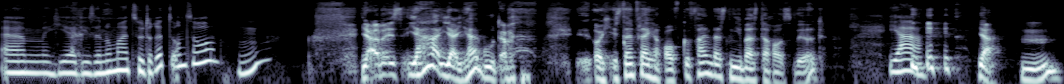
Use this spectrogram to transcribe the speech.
Ähm, hier diese Nummer zu dritt und so. Hm? Ja, aber ist, ja, ja, ja, gut. Aber euch ist dann vielleicht auch aufgefallen, dass nie was daraus wird? Ja, Ja. Hm.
